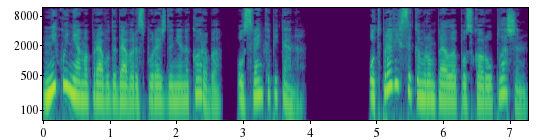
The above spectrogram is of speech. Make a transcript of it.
Никой няма право да дава разпореждания на кораба, освен капитана. Отправих се към румпела по-скоро оплашен,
